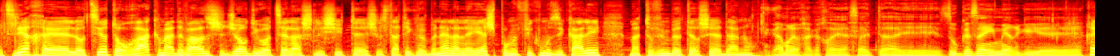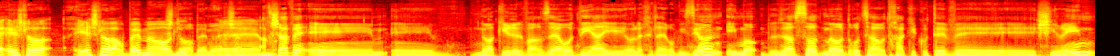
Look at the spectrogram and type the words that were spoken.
הצליח אה, להוציא אותו רק מהדבר הזה שג'ורדי הוא הצלע השלישית אה, של סטטיק ובן אל, אלא יש פה מפיק מוזיקלי מהטובים ביותר שידענו. לגמרי, אחר כך הוא עשה את הזוג הזה עם מרגי. אה, יש לו, יש לו הרבה מאוד. יש לו הרבה מאוד עכשיו. אה, עכשיו אה, אה, נועה קירל ורזהו הודיעה, היא הולכת לאירוויזיון, זה לא סוד, מאוד רוצה אותך ככותב אה, שירים,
